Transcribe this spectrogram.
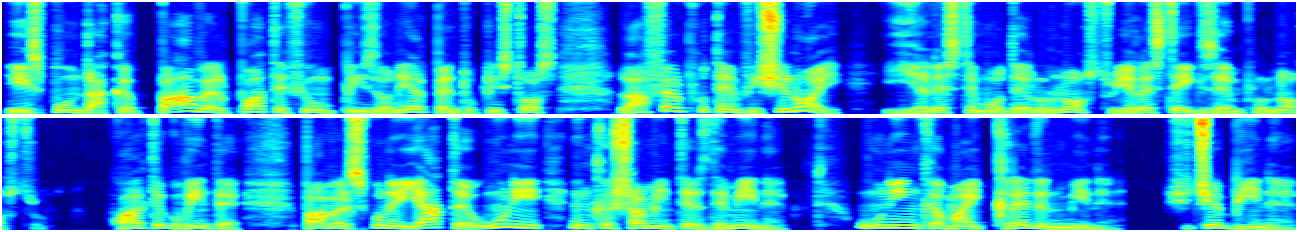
Ei spun, dacă Pavel poate fi un prizonier pentru Hristos, la fel putem fi și noi. El este modelul nostru, el este exemplul nostru. Cu alte cuvinte, Pavel spune, iată, unii încă și amintesc de mine, unii încă mai cred în mine. Și ce bine,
